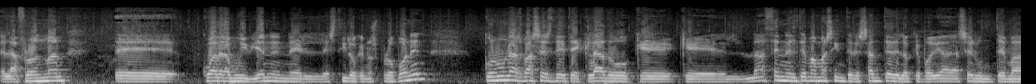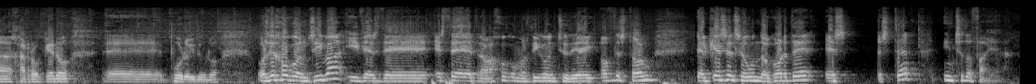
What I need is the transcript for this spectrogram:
la frontman, cuadra muy bien en el estilo que nos proponen, con unas bases de teclado que, que hacen el tema más interesante de lo que podría ser un tema jarroquero eh, puro y duro. Os dejo con Shiva y desde este trabajo, como os digo, the Eye of the Storm, el que es el segundo corte es Step into the Fire.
